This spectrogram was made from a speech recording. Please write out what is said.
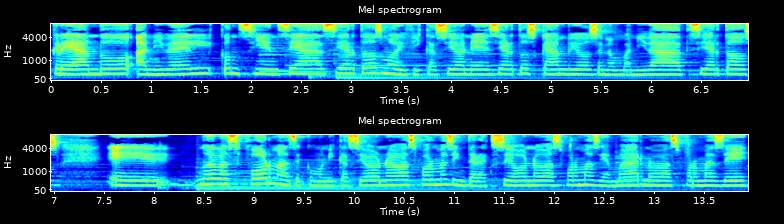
creando a nivel conciencia ciertas modificaciones, ciertos cambios en la humanidad, ciertas eh, nuevas formas de comunicación, nuevas formas de interacción, nuevas formas de amar, nuevas formas de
